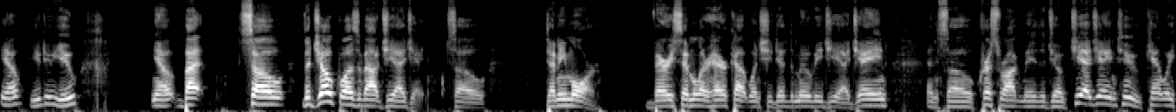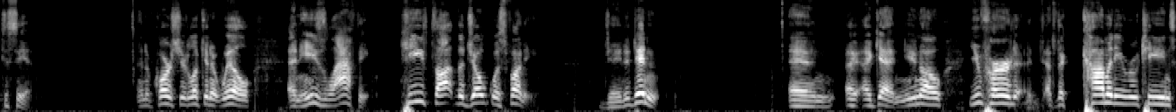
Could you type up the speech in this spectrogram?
you know, you do you. You know, but so the joke was about G.I. Jane. So Demi Moore, very similar haircut when she did the movie G.I. Jane. And so Chris Rock made the joke, G.I. Jane 2, can't wait to see it. And of course, you're looking at Will, and he's laughing. He thought the joke was funny. Jada didn't. And again, you know, you've heard uh, the comedy routines,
